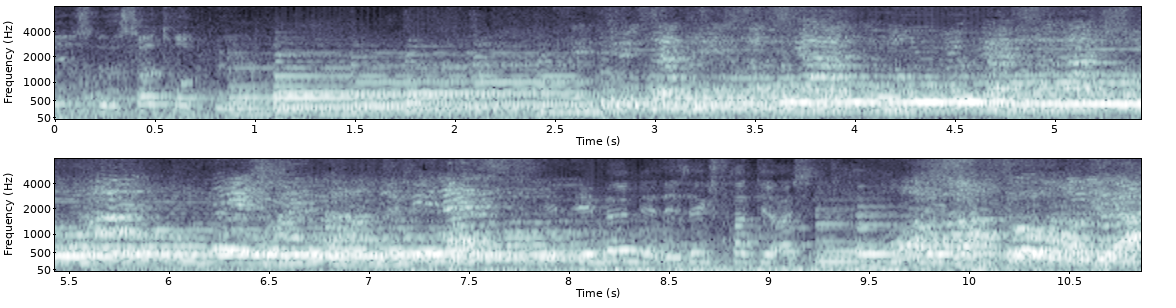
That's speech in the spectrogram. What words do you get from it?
Police de Saint-Tropez. C'est une service sociale dont le personnage central est joué par de finesse. Et même il y a des extraterrestres. On s'en fout, on va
